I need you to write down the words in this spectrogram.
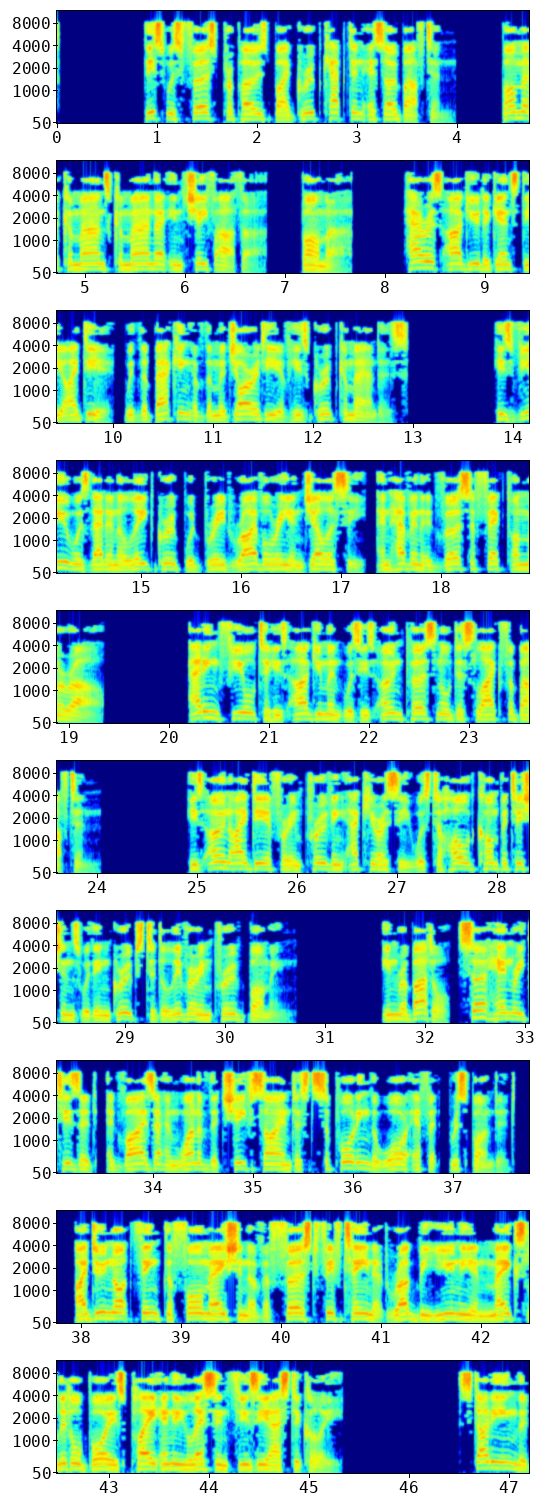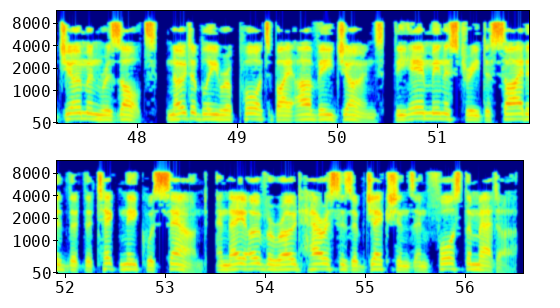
This was first proposed by Group Captain S. O. Bufton. Bomber Command's Commander-in-Chief Arthur Bomber Harris argued against the idea, with the backing of the majority of his group commanders. His view was that an elite group would breed rivalry and jealousy, and have an adverse effect on morale. Adding fuel to his argument was his own personal dislike for Bufton. His own idea for improving accuracy was to hold competitions within groups to deliver improved bombing. In rebuttal, Sir Henry Tizard, advisor and one of the chief scientists supporting the war effort, responded, I do not think the formation of a first 15 at rugby union makes little boys play any less enthusiastically. Studying the German results, notably reports by R. V. Jones, the Air Ministry decided that the technique was sound, and they overrode Harris's objections and forced the matter.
